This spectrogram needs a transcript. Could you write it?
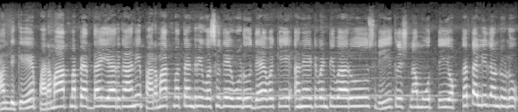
అందుకే పరమాత్మ పెద్ద అయ్యారు కానీ పరమాత్మ తండ్రి వసుదేవుడు దేవకి అనేటువంటి వారు శ్రీకృష్ణమూర్తి యొక్క తల్లిదండ్రులు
